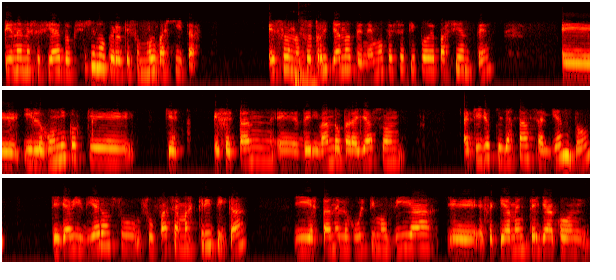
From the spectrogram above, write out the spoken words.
tienen necesidades de oxígeno pero que son muy bajitas. Eso nosotros ya no tenemos de ese tipo de pacientes eh, y los únicos que, que se están eh, derivando para allá son aquellos que ya están saliendo que ya vivieron su, su fase más crítica y están en los últimos días eh, efectivamente ya con,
